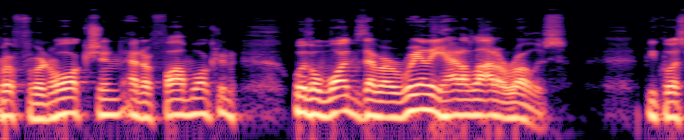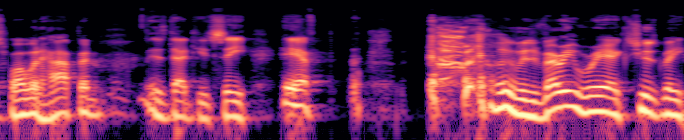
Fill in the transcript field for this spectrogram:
or for an auction at a farm auction were the ones that were really had a lot of rows. Because what would happen is that you'd see half, it was very rare, excuse me,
